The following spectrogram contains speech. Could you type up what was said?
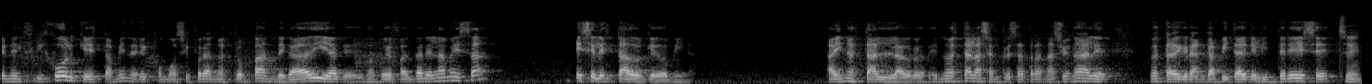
en el frijol, que es, también es como si fuera nuestro pan de cada día, que no puede faltar en la mesa, es el Estado el que domina. Ahí no está el agro, no están las empresas transnacionales, no está el gran capital que le interese. Sí.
